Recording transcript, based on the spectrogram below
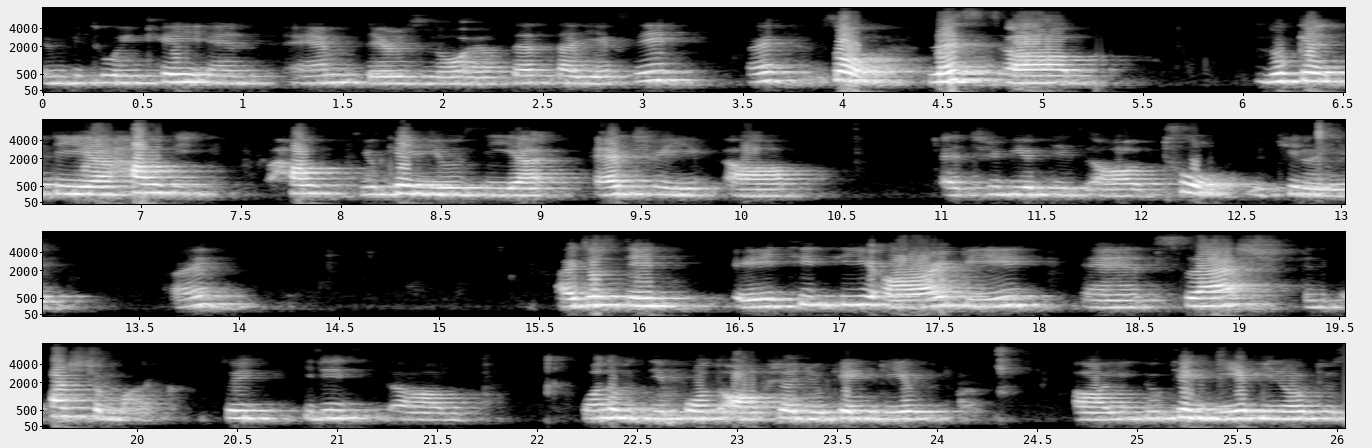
in between K and M, there is no lss.exe, right? So let's uh, look at the uh, how the how you can use the uh, attribute uh, attribute this uh, tool utility, right? I just did attrib and slash and question mark. So it, it is um, one of the default options you can give. Uh, you can give you know to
